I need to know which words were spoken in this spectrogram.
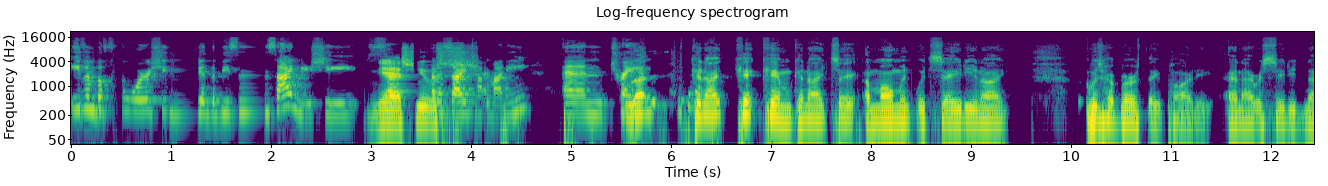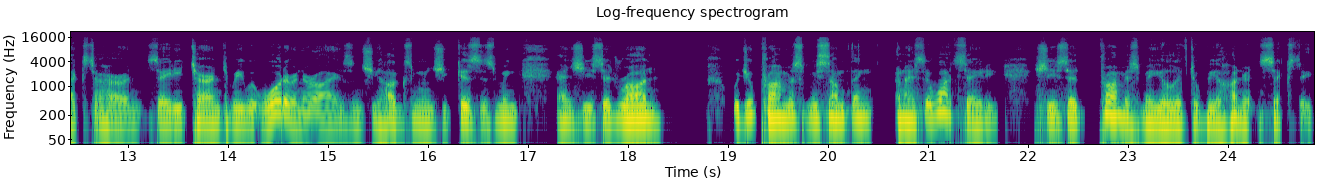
even before she did the beast inside me she Yeah, she was- aside time money and trained Let- Can I, Kim? Can I say a moment with Sadie and I? It was her birthday party, and I was seated next to her. And Sadie turned to me with water in her eyes, and she hugs me and she kisses me, and she said, "Ron, would you promise me something?" And I said, "What, Sadie?" She said, "Promise me you'll live to be 160."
